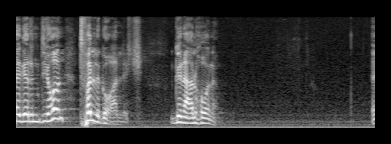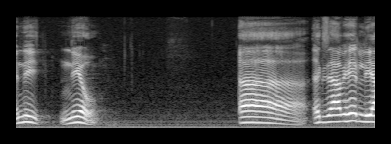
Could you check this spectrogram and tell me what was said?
ነገር እንዲሆን ትፈልገዋለች፣ ግን አልሆነም። እኒ እንየው እግዚአብሔር ልያ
